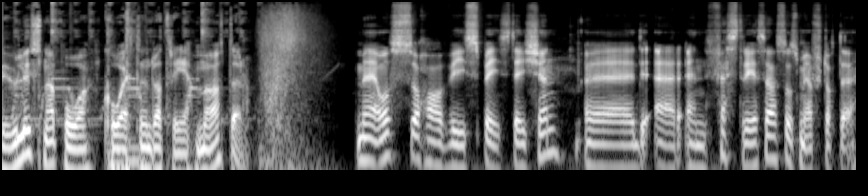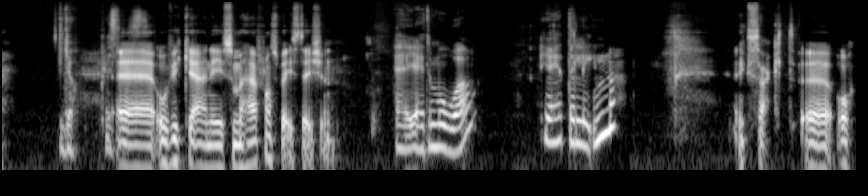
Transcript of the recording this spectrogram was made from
Du lyssnar på K103 Möter. Med oss så har vi Space Station. Eh, det är en festresa så som jag förstått det. Ja, precis. Eh, och vilka är ni som är här från Space Station? Eh, jag heter Moa. Jag heter Linn. Exakt. Och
